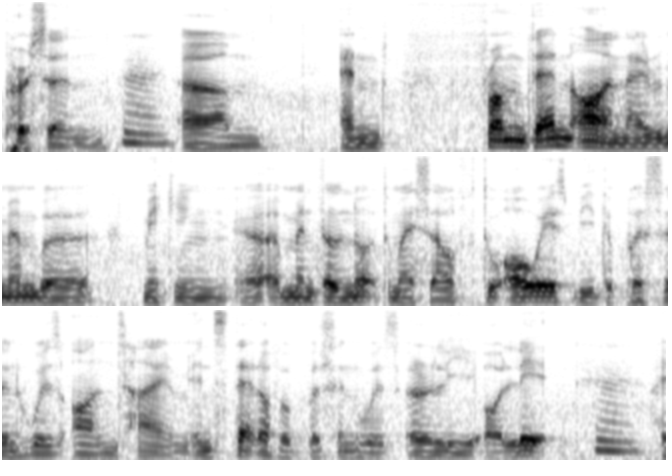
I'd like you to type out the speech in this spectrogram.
person. Hmm. Um, and from then on, I remember making a, a mental note to myself to always be the person who is on time instead of a person who is early or late. Hmm. I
